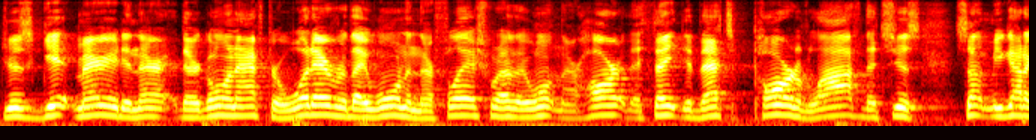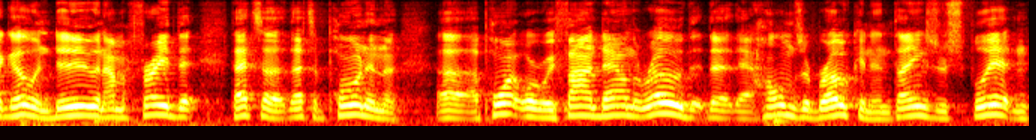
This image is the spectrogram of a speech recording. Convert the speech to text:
just get married and they're, they're going after whatever they want in their flesh, whatever they want in their heart. They think that that's part of life. That's just something you got to go and do. And I'm afraid that that's a that's a point in a, uh, a point where we find down the road that, that, that homes are broken and things are split. And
